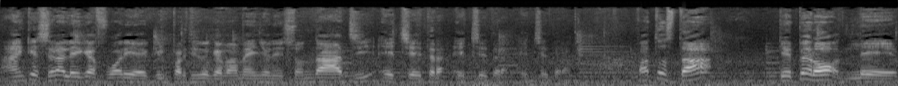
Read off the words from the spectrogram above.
anche se la Lega fuori è il partito che va meglio nei sondaggi, eccetera, eccetera, eccetera. Fatto sta che però le,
